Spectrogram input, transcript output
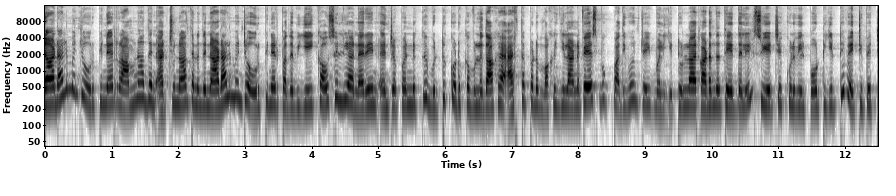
நாடாளுமன்ற உறுப்பினர் ராமநாதன் அர்ச்சுனா தனது நாடாளுமன்ற உறுப்பினர் பதவியை கௌசல்யா நரேன் என்ற பெண்ணுக்கு விட்டுக் கொடுக்க உள்ளதாக அர்த்தப்படும் வகையிலான பேஸ்புக் பதிவொன்றை வெளியிட்டுள்ளார். கடந்த தேர்தலில் சுயேட்சை குழுவில் போட்டியிட்டு வெற்றி பெற்ற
